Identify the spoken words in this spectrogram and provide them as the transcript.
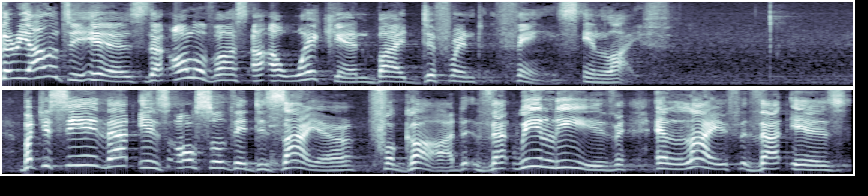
The reality is that all of us are awakened by different things in life. But you see, that is also the desire for God that we live a life that is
